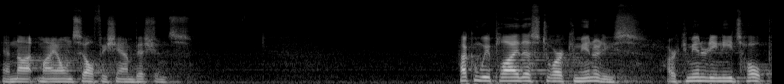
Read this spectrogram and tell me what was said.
and not my own selfish ambitions. How can we apply this to our communities? Our community needs hope.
